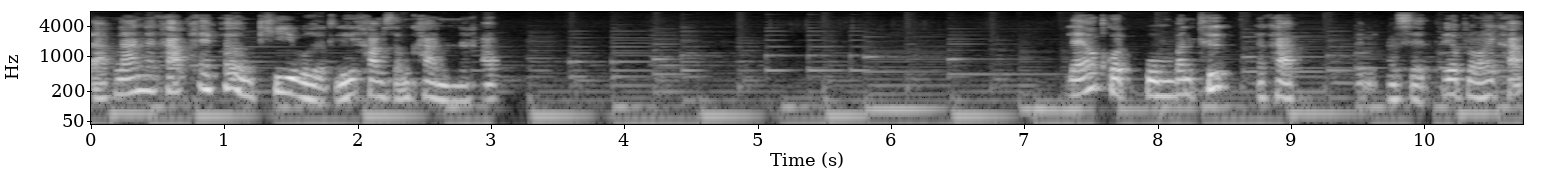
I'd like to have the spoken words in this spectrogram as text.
จากนั้นนะครับให้เพิ่มคีย์เวิร์ดหรือคำสำคัญนะครับ แล้วกดปุ่มบันทึกนะครับ เป็นอันเสร็จเรียบร้อยครับ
